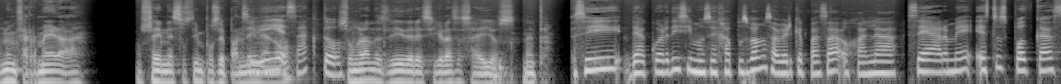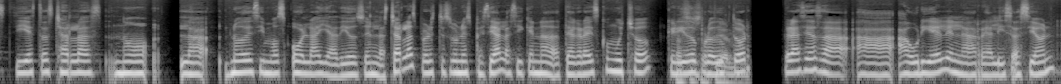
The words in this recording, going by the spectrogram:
una enfermera, no sé, en estos tiempos de pandemia, sí, ¿no? exacto. Son grandes líderes y gracias a ellos, neta. Sí, de acuerdísimo, Ceja. Pues vamos a ver qué pasa. Ojalá se arme. Estos podcasts y estas charlas no, la, no decimos hola y adiós en las charlas, pero este es un especial, así que nada, te agradezco mucho, querido Gracias a ti, productor. Gracias a, a, a Uriel en la realización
